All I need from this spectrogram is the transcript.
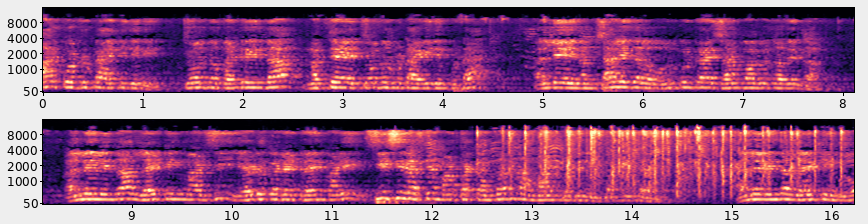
ಆರು ಕೋಟಿ ರೂಪಾಯಿ ಹಾಕಿದ್ದೀನಿ. ಚೋರ್ನ ಬಂಡ್ರಿಯಿಂದ ಮತ್ತೆ ಚೋರ್ನೂರ್ ಮಠ ಆಗಿದ್ದೀನಿ ಪುಟ. ಅಲ್ಲಿ ನಮ್ಮ ಶಾಲೆ ಇದಲ್ಲ ಬಾಗಬೇಕು ಅದರಿಂದ ಅಲ್ಲಿಂದ ಲೈಟಿಂಗ್ ಮಾಡಿಸಿ ಎರಡು ಕಡೆ ಟ್ರೈನ್ ಮಾಡಿ ಸಿಸಿ ರಸ್ತೆ ಮಾಡ್ತಕ್ಕಂಥದ್ದು ನಾವು ಮಾಡಿಕೊಟ್ಟಿದ್ದೀವಿ ಕಂಪ್ಲೀಟ್ ಆಗಿ ಅಲ್ಲಿಂದ ಲೈಟಿಂಗು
